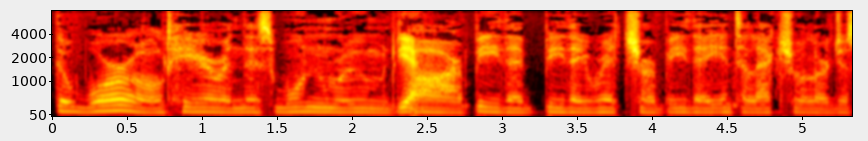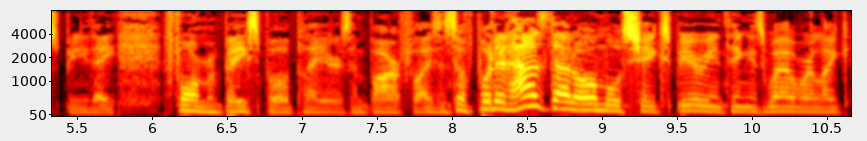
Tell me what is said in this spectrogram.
the world here in this one roomed Yeah. bar, be they be they rich or be they intellectual or just be they former baseball players and barflies and stuff. But it has that almost Shakespearean thing as well, where like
